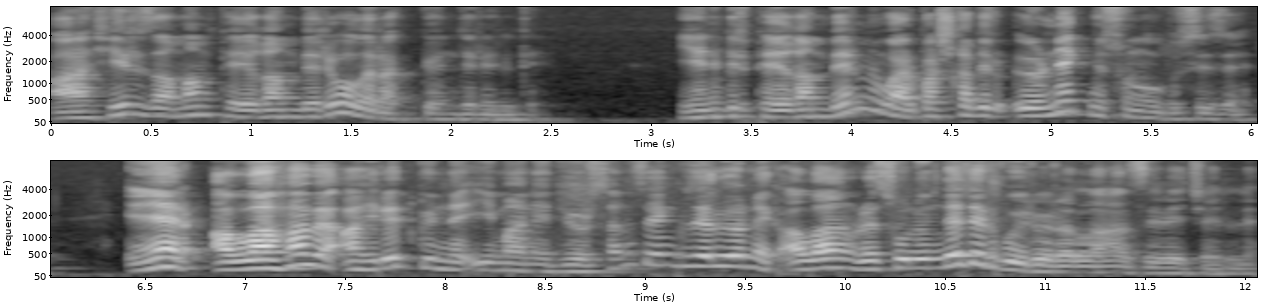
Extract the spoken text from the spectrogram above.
ahir zaman peygamberi olarak gönderildi. Yeni bir peygamber mi var? Başka bir örnek mi sunuldu size? Eğer Allah'a ve ahiret gününe iman ediyorsanız en güzel örnek Allah'ın Resulündedir buyuruyor Allah Azze ve Celle.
